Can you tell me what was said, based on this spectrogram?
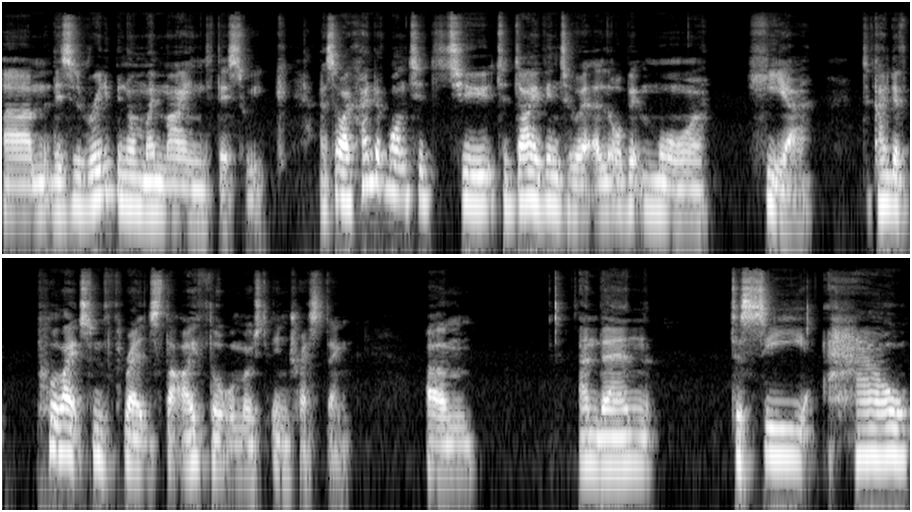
Um, this has really been on my mind this week, and so I kind of wanted to to dive into it a little bit more here to kind of pull out some threads that I thought were most interesting, um, and then to see how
